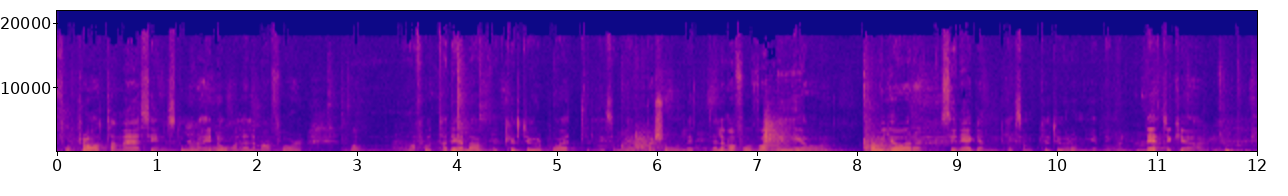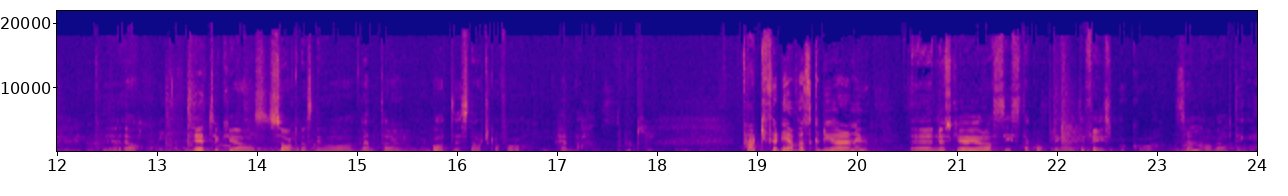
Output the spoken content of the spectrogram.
får prata med sin stora idol eller man får, man, man får ta del av kultur på ett liksom mer personligt, eller man får vara med och, och göra sin egen liksom, kulturomgivning och det tycker jag eh, Ja, det tycker jag saknas nu och väntar på att det snart ska få hända. Tack för det. Vad ska du göra nu? Eh, nu ska jag göra sista kopplingen till Facebook och sen har vi allting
